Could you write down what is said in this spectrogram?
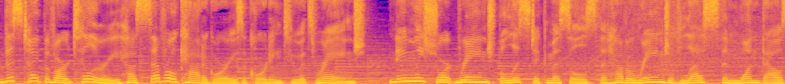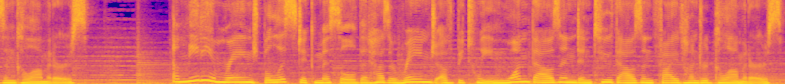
This type of artillery has several categories according to its range, namely short-range ballistic missiles that have a range of less than 1,000 kilometers. A medium-range ballistic missile that has a range of between 1,000 and 2,500 kilometers.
